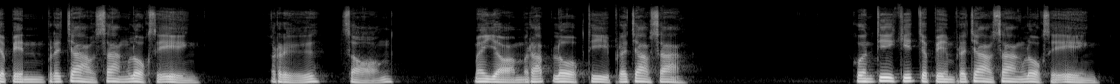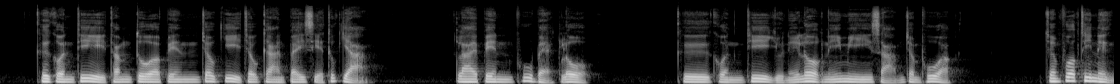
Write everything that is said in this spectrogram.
จะเป็นพระเจ้าสร้างโลกเสียเอง หรือ 2. ไม่ยอมรับโลกที่พระเจ้าสร้าง คนที่คิดจะเป็นพระเจ้าสร้างโลกเสียเอง คือคนที่ทำตัวเป็นเจ้ากี้เจ้าการไปเสียทุกอย่าง กลายเป็นผู้แบกโลก คือคนที่อยู่ในโลกนี้มีสามจำพวกจำพวกที่หนึ่ง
